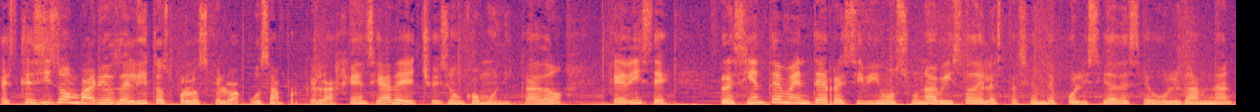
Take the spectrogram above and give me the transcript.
Es que sí son varios delitos por los que lo acusan, porque la agencia de hecho hizo un comunicado que dice, Recientemente recibimos un aviso de la estación de policía de Seúl Gamnan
